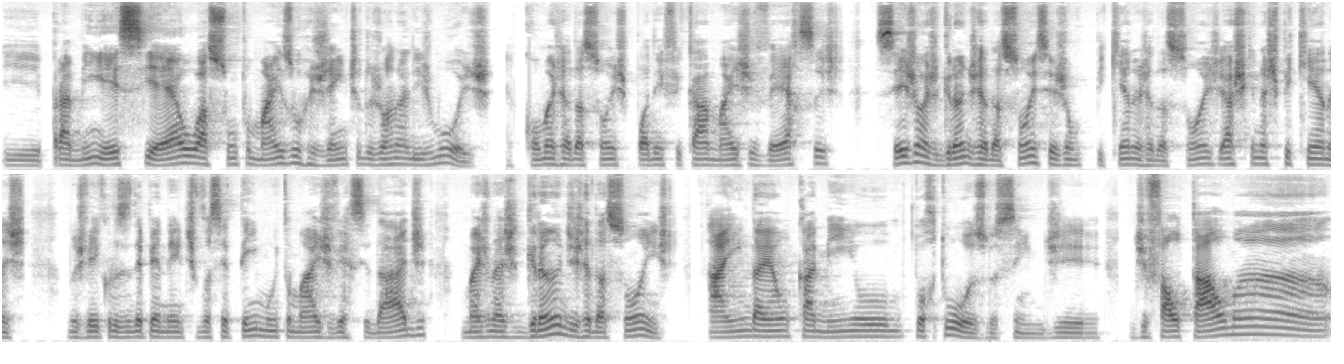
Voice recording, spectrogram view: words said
e para mim esse é o assunto mais urgente do jornalismo hoje. Como as redações podem ficar mais diversas, sejam as grandes redações, sejam pequenas redações. Acho que nas pequenas, nos veículos independentes, você tem muito mais diversidade, mas nas grandes redações ainda é um caminho tortuoso, assim, de, de faltar uma,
